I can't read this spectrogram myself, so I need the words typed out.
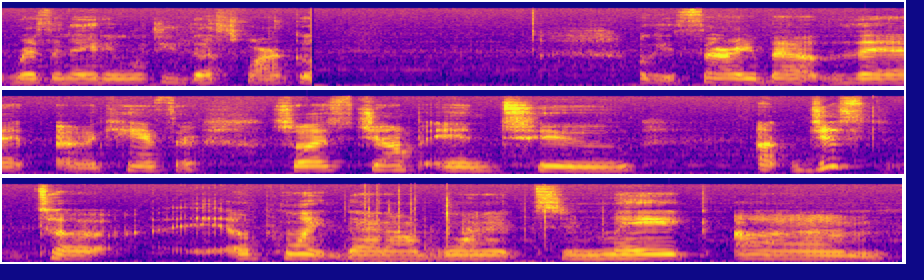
resonating with you thus far go okay sorry about that uh, cancer so let's jump into uh, just to a point that I wanted to make um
